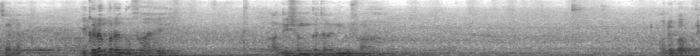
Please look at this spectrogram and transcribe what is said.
चला. इकडं परत गुफा आहे. आधी शंकरानी गुफा. अरे बापरे.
